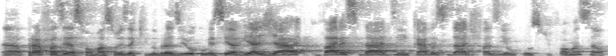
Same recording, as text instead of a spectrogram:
ah, para fazer as formações aqui no Brasil, eu comecei a viajar várias cidades e em cada cidade fazia um curso de formação.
